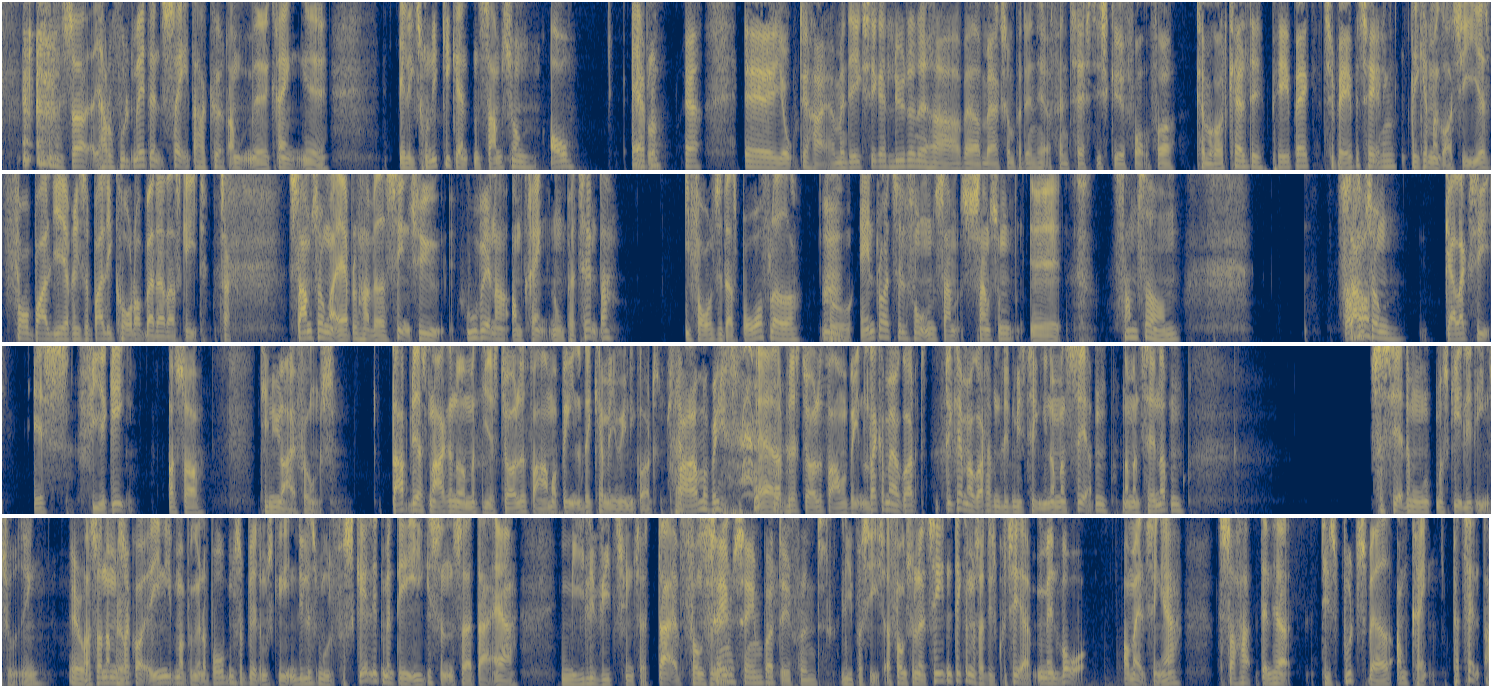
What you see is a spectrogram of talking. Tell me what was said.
så har du fulgt med i den sag, der har kørt omkring øh, elektronikgiganten Samsung og Apple. Apple. Ja, øh, jo, det har jeg, men det er ikke sikkert, at lytterne har været opmærksom på den her fantastiske form for, kan man godt kalde det, payback, tilbagebetaling? Det kan man godt sige. Jeg, får bare lige, jeg riser bare lige kort op, hvad der, der er sket. Tak. Samsung og Apple har været sindssygt uvenner omkring nogle patenter i forhold til deres brugerflader mm. på Android-telefonen, Sam, Samsung, øh, Samsung, Samsung Galaxy S 4G, og så de nye iPhones. Der bliver snakket noget om, at de har stjålet for arme og ben, og det kan man jo egentlig godt. Fra arme og ben. Ja, der bliver stjålet for arme og ben, og der kan man jo godt, det kan man jo godt have dem lidt mistænkt. Når man ser dem, når man tænder dem, så ser det må, måske lidt ens ud, ikke? Jo, og så når man jo. så går ind i dem og begynder at bruge dem, så bliver det måske en lille smule forskelligt, men det er ikke sådan, så at der er milevidt, synes jeg. Der er Same, same, but different. lige præcis. Og funktionaliteten, det kan man så diskutere, men hvor om alting er, så har den her disput været omkring patenter.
